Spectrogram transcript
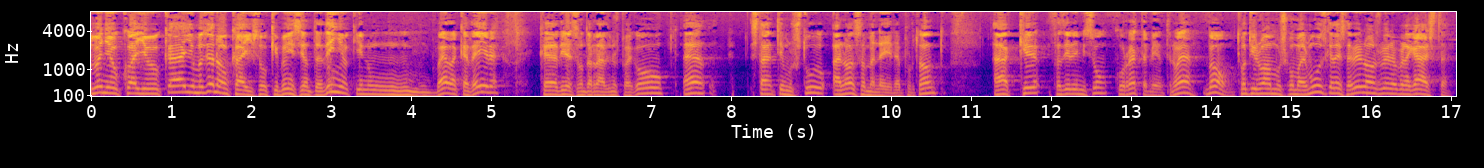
muito bem, eu caio, eu caio, mas eu não caio, estou aqui bem sentadinho, aqui numa bela cadeira que a direção da rádio nos pagou. Ah, está, temos tudo à nossa maneira, portanto, há que fazer a emissão corretamente, não é? Bom, continuamos com mais música, desta vez vamos ver a Bragasta.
